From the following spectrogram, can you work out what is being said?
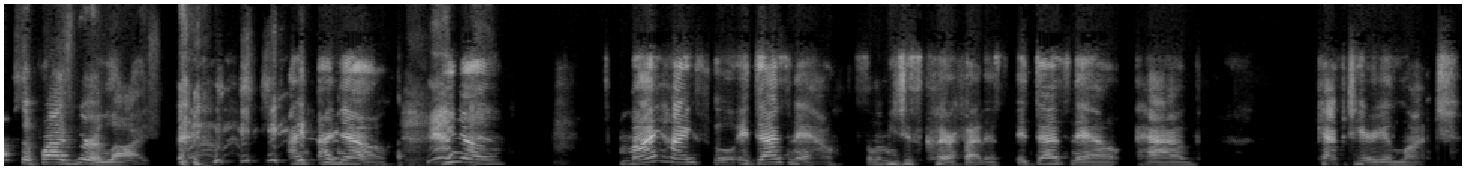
I I'm surprised we're alive. I, I know. You know, my high school, it does now. So let me just clarify this. It does now have cafeteria lunch.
